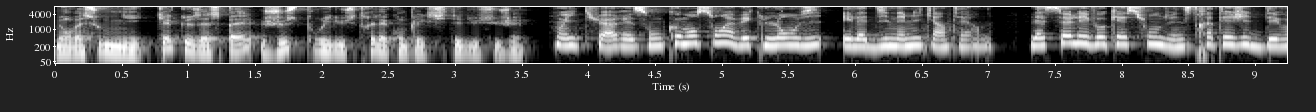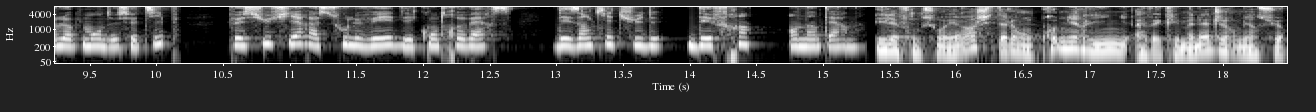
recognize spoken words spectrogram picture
mais on va souligner quelques aspects juste pour illustrer la complexité du sujet. Oui, tu as raison. Commençons avec l'envie et la dynamique interne. La seule évocation d'une stratégie de développement de ce type peut suffire à soulever des controverses, des inquiétudes, des freins en interne. Et la fonction RH est alors en première ligne, avec les managers bien sûr,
